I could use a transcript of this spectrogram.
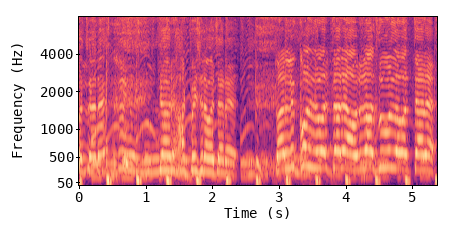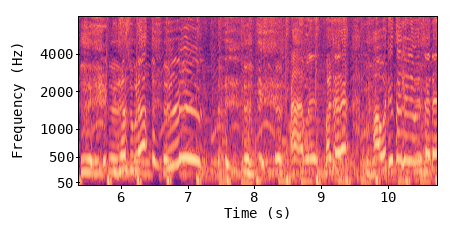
வச்சாரு? யாரு ஹார்ட் பேஷண்ட் வச்சாரு? தள்ளுக்குள்ள வச்சாரு அவரு ராசு உள்ள வச்சாரு. ராசு கூட மச்சாரு அவரு தலையில வச்சாரு.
